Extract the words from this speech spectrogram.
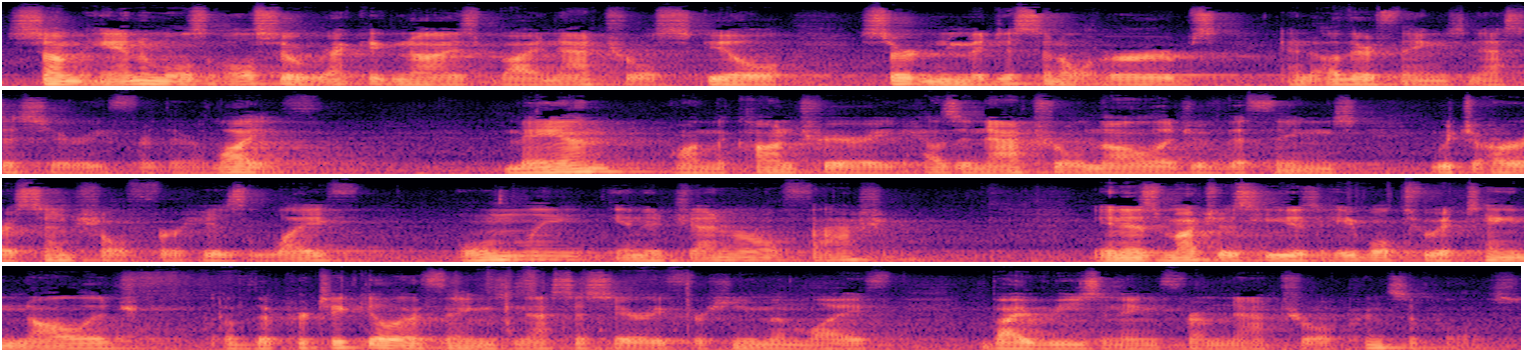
Some animals also recognize by natural skill certain medicinal herbs and other things necessary for their life. Man, on the contrary, has a natural knowledge of the things which are essential for his life only in a general fashion, inasmuch as he is able to attain knowledge of the particular things necessary for human life by reasoning from natural principles.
